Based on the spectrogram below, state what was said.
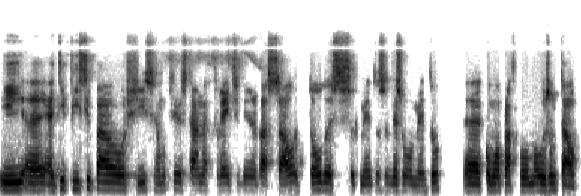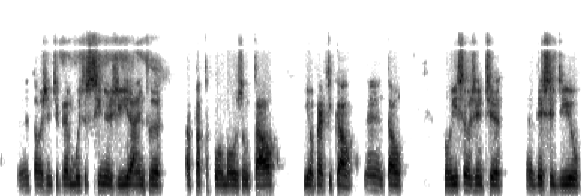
E uh, é difícil para o X realmente estar na frente de inovação em todos os segmentos no mesmo momento, uh, como uma plataforma horizontal. Então, a gente vê muita sinergia entre a plataforma horizontal e o vertical. Né? Então, por isso a gente eh, decidiu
